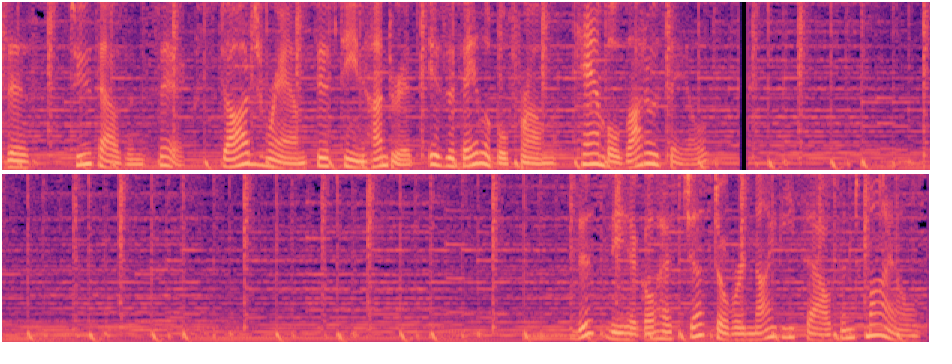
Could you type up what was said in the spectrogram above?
This 2006 Dodge Ram 1500 is available from Campbell's Auto Sales. This vehicle has just over 90,000 miles.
